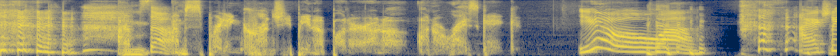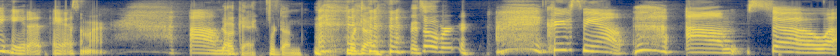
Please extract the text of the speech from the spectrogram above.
I'm so, I'm spreading crunchy peanut butter on a on a rice cake. ew. I actually hate it, ASMR. Um, Okay, we're done. We're done. it's over. creeps me out. Um, so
